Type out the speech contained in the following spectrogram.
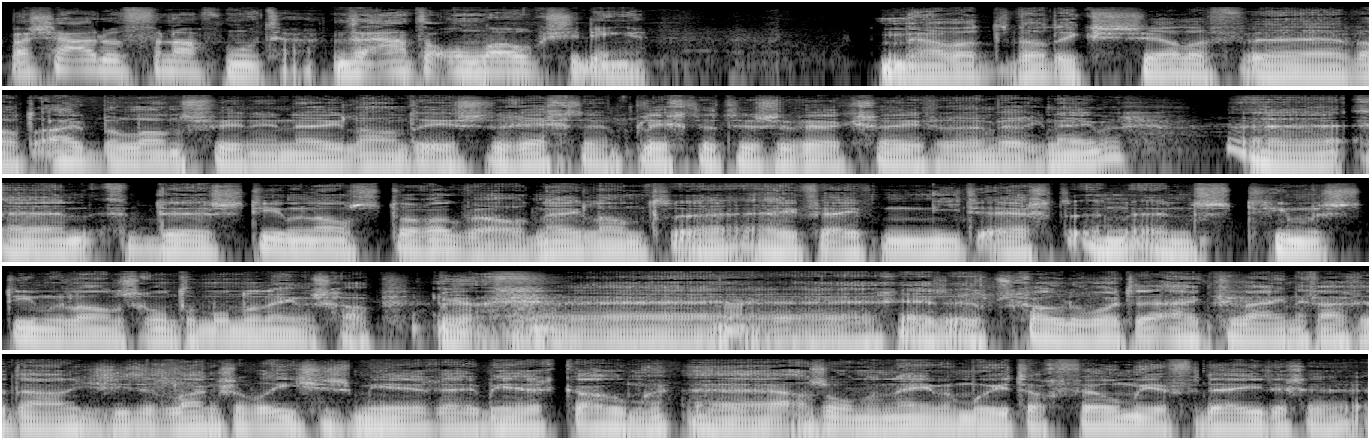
Waar zouden we vanaf moeten? Een aantal onlogische dingen. Nou, wat, wat ik zelf eh, wat uit balans vind in Nederland is de rechten en plichten tussen werkgever en werknemer. Eh, en de stimulans toch ook wel. Nederland eh, heeft, heeft niet echt een, een stimu- stimulans rondom ondernemerschap. Ja. Eh, op scholen wordt er eigenlijk te weinig aan gedaan. Je ziet het langzaam wel ietsjes meer, meer komen. Als ondernemer moet je toch veel meer verdedigen.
